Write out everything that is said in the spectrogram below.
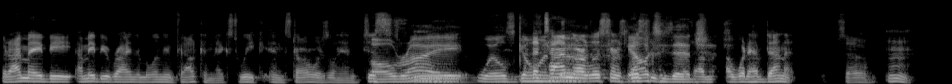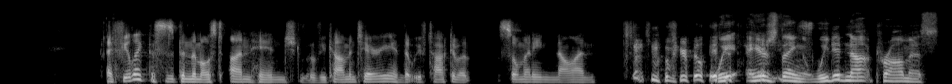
But I may be, I may be riding the Millennium Falcon next week in Star Wars Land. Just All right, ooh. Will's By going. the time to our listeners listen to Galaxy's this, Edge. I'm- I would have done it. So, mm. I feel like this has been the most unhinged movie commentary, and that we've talked about so many non movie related. we here's the thing. We did not promise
